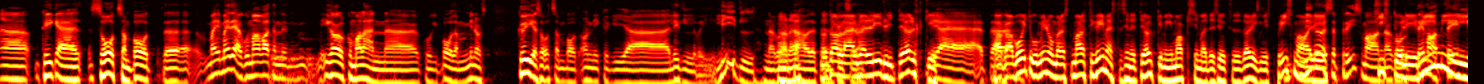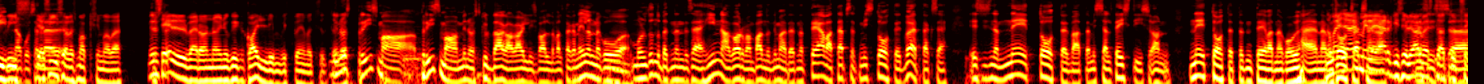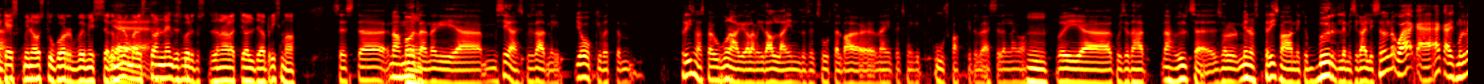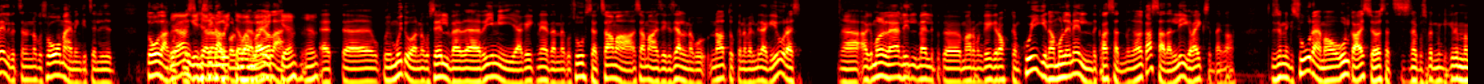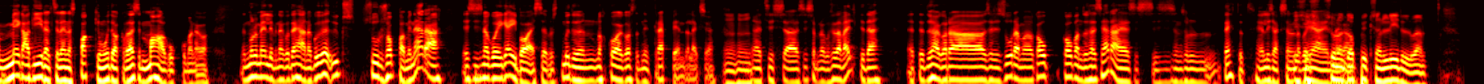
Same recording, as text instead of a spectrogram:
äh, kõige soodsam pood, ma ei, ma ei tea, kui ma vaatan neid iga kord, kui ma lähen äh, kuhugi poodi, minu arust kõige soodsam pood on ikkagi äh, Lidl või Lidl, nagu no, nad tahavad, et. no tol ajal veel Lidlit ei olnudki. ja, ja, ja, et. äh, aga muidu minu meelest ma alati ka imestasin, et ei olnudki mingi Maximad ja siuksed, et oligi vist Prisma minu oli, arust see Prisma on siis nagu, tuli tema tellib vist nagu ja selle siis alles Maxima või? Minu arust- Selver on, on ju kõige kallim vist põhimõtteliselt. minu arust Prisma, Prisma on minu arust küll väga kallis valdavalt, aga neil on nagu mm., mulle tundub, et nende see hinnakorv on pandud niimoodi, et nad teavad täpselt, mis tooteid võetakse ja siis nad need tooted, vaata, mis seal testis on, need tooted nad teevad nagu ühe nagu no soodsaks. mille järgi see oli arvestatud, siis, see äh, keskmine ostukorv või mis, aga Yeah. minu meelest on nendes võrdlustes on alati olnud ja Prisma. sest äh, noh, ma mõtlen mingi, mis iganes, kui sa tahad mingit jooki võtta, Prismas peaaegu kunagi ei ole mingeid allahindluseid suurtel näiteks mingit kuuspakkidel või asjadel nagu Mm. või äh, kui sa tahad, noh, üldse sul minu arust Prisma on ikka võrdlemisi kallis, seal on nagu äge, äge, mulle meeldib, et seal on nagu Soome mingid sellised toodangud, mis, mis igal pool mujal ei ole et äh, kui muidu on nagu Selver, Rimi ja kõik need on nagu suhteliselt sama, sama asi, aga seal on nagu natukene veel midagi juures. Aga mulle jah, Lidl meeldib, ma arvan, kõige rohkem, kuigi no mulle ei meeldi nende kassad, kassad on liiga väiksed nagu. et kui sa mingi suurema hulga asju ostad, siis nagu sa pead mingi mega kiirelt selle ennast pakki, muidu hakkavad asjad maha kukkuma nagu. et mulle meeldib nagu teha nagu ühe, üks suur shoppamine ära ja siis nagu ei käi poes, sellepärast muidu on noh, kogu aeg ostad neid crap'i endale, eks ju Mhm. et siis, siis saab nagu seda vältida et teed ühe korra sellise suurema kaup, kaubandusasja ära ja siis, siis on sul tehtud ja lisaks on ja nagu hea sul on top üks on Lidl või?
